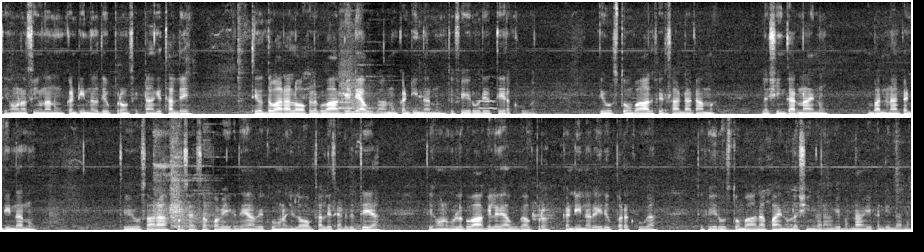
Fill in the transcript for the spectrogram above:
ਤੇ ਹੁਣ ਅਸੀਂ ਉਹਨਾਂ ਨੂੰ ਕੰਟੇਨਰ ਦੇ ਉੱਪਰੋਂ ਸਿੱਟਾਂਗੇ ਥੱਲੇ ਤੇ ਉਹ ਦੁਬਾਰਾ ਲੋਕ ਲਗਵਾ ਕੇ ਲਿਆਊਗਾ ਉਹਨੂੰ ਕੰਟੇਨਰ ਨੂੰ ਤੇ ਫਿਰ ਉਹਦੇ ਉੱਤੇ ਰੱਖੂਗਾ। ਤੇ ਉਸ ਤੋਂ ਬਾਅਦ ਫਿਰ ਸਾਡਾ ਕੰਮ ਲਸ਼ਿੰਗ ਕਰਨਾ ਇਹਨੂੰ, ਬੰਨਣਾ ਕੰਟੇਨਰ ਨੂੰ ਤੇ ਉਹ ਸਾਰਾ ਪ੍ਰੋਸੈਸ ਆਪਾਂ ਵੇਖਦੇ ਆਂ ਵੇਖੋ ਹੁਣ ਅਸੀਂ ਲੋਕ ਥੱਲੇ ਸੱਟ ਦਿੱਤੇ ਆ ਤੇ ਹੁਣ ਉਹ ਲਗਵਾ ਕੇ ਲਿਆਊਗਾ ਉੱਪਰ ਕੰਟੇਨਰ ਇਹਦੇ ਉੱਪਰ ਰੱਖੂਗਾ। ਤੇ ਫਿਰ ਉਸ ਤੋਂ ਬਾਅਦ ਆਪਾਂ ਇਹਨੂੰ ਲਸ਼ਿੰਗ ਕਰਾਂਗੇ, ਬੰਨਾਂਗੇ ਕੰਟੇਨਰ ਨੂੰ।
